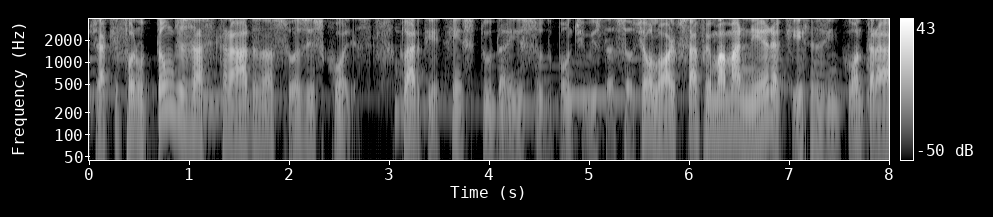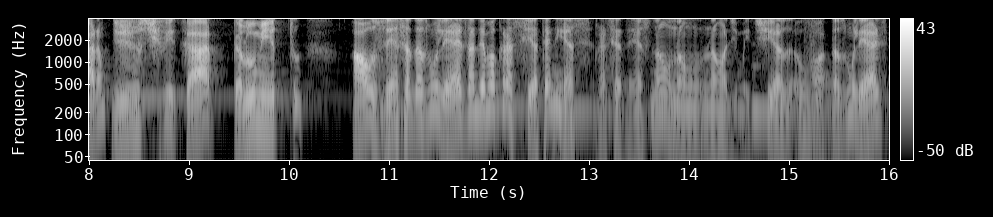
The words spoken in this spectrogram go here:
já que foram tão desastradas nas suas escolhas. Claro que quem estuda isso do ponto de vista sociológico sabe que foi uma maneira que eles encontraram de justificar, pelo mito, a ausência das mulheres na democracia ateniense. A democracia ateniense não, não, não admitia o voto das mulheres,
